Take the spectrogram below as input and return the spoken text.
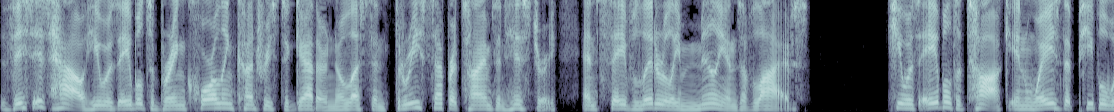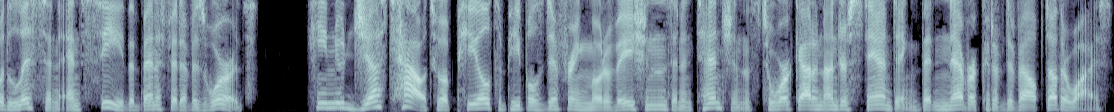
This is how he was able to bring quarreling countries together no less than three separate times in history and save literally millions of lives. He was able to talk in ways that people would listen and see the benefit of his words. He knew just how to appeal to people's differing motivations and intentions to work out an understanding that never could have developed otherwise.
